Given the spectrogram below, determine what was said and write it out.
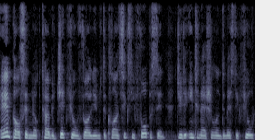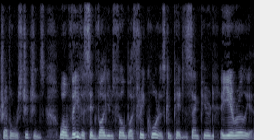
Ampol said in October jet fuel volumes declined 64% due to international and domestic fuel travel restrictions, while Viva said volumes fell by three quarters compared to the same period a year earlier.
